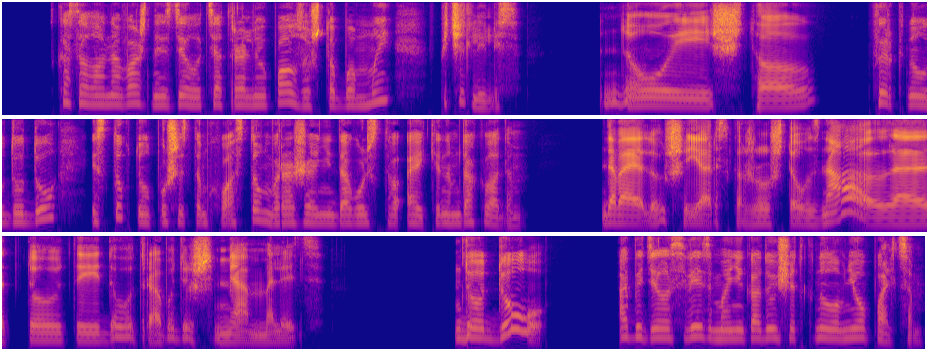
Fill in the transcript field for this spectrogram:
— сказала она важно сделала театральную паузу, чтобы мы впечатлились. «Ну и что?» — фыркнул Дуду и стукнул пушистым хвостом, выражая недовольство Айкиным докладом. «Давай лучше я расскажу, что узнал, а то ты до утра будешь мямлить». «Дуду!» — обиделась ведьма и негодующе ткнула в него пальцем.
